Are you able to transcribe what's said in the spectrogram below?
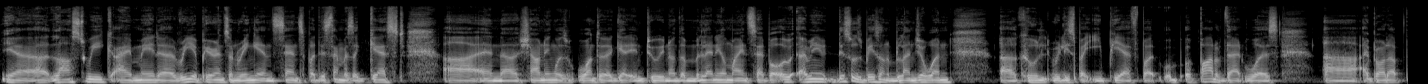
Yeah, uh, last week I made a reappearance on Ringgit and Sense, but this time as a guest, uh, and uh, was wanted to get into you know the millennial mindset. But I mean, this was based on a Belanja one, uh, cool released by EPF. But a part of that was uh, I brought up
